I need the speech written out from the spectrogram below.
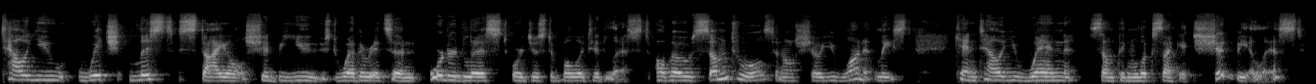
tell you which list style should be used, whether it's an ordered list or just a bulleted list. Although some tools, and I'll show you one at least, can tell you when something looks like it should be a list.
